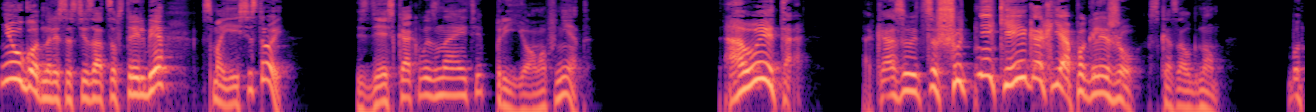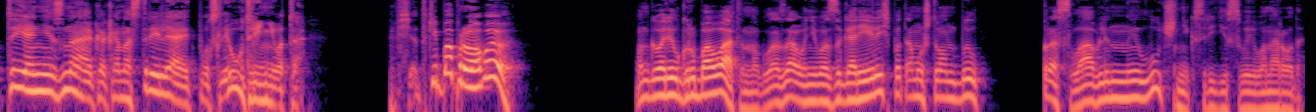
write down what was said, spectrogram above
Не угодно ли состязаться в стрельбе с моей сестрой? Здесь, как вы знаете, приемов нет. — А вы-то, оказывается, шутники, как я погляжу, — сказал гном. — Будто я не знаю, как она стреляет после утреннего-то. Все-таки попробую. Он говорил грубовато, но глаза у него загорелись, потому что он был прославленный лучник среди своего народа.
